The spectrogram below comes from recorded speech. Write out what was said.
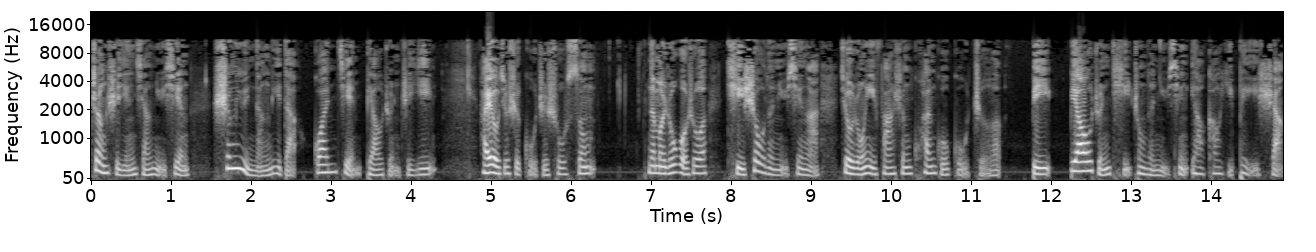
正是影响女性生育能力的关键标准之一。还有就是骨质疏松。那么，如果说体瘦的女性啊，就容易发生髋骨骨折，比标准体重的女性要高一倍以上。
